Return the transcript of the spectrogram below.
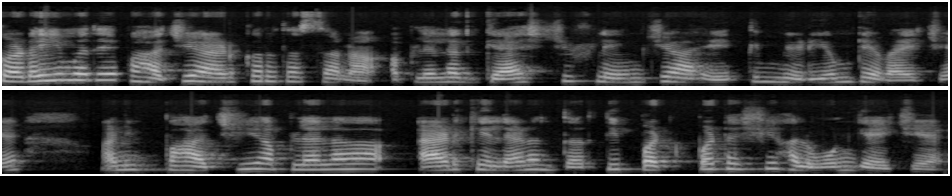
कढईमध्ये भाजी ऍड करत असताना आपल्याला गॅसची फ्लेम जी आहे ती मिडियम ठेवायची आहे आणि भाजी आपल्याला ऍड केल्यानंतर ती पटपट अशी हलवून घ्यायची आहे.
